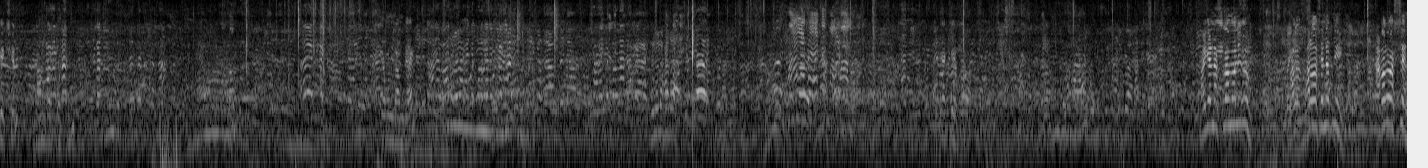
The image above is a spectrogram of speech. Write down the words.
দেখছেন দাম দর করছেন। কেমন দাম দেয়। ভাইজান আসসালামু আলাইকুম। ভালো ভালো আছেন আপনি? আবারও আসছেন?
